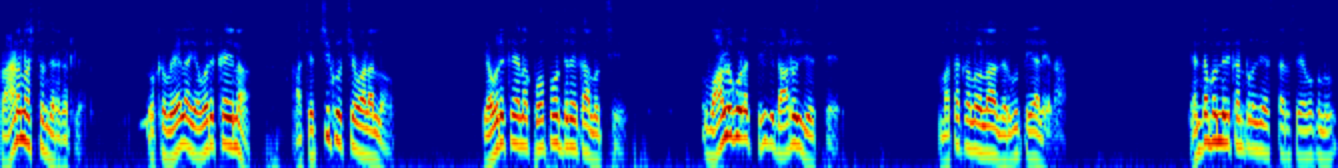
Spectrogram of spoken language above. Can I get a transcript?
ప్రాణ నష్టం జరగట్లేదు. ఒకవేళ ఎవరికైనా ఆ చర్చికి వచ్చే వాళ్ళలో ఎవరికైనా కోపోద్రేకాలు వచ్చి వాళ్ళు కూడా తిరిగి దాడులు చేస్తే మత కలోలాలు జరుగుతాయా లేదా? ఎంతమందిని కంట్రోల్ చేస్తారు సేవకులు?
